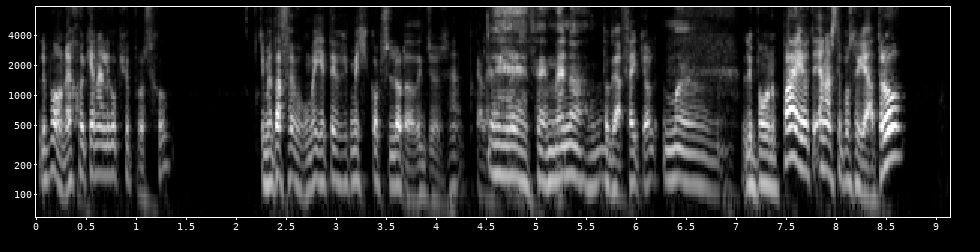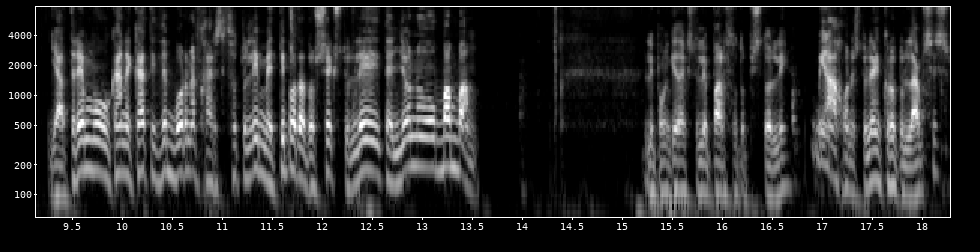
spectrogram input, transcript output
Λοιπόν, έχω και ένα λίγο πιο πρόστιχο. Και μετά φεύγουμε γιατί με έχει κόψει λόρτα, δεν ξέρω. Ε, καλά. Ε, εμένα. Τον καφέ και όλα. Μα- Λοιπόν, πάει ότι ένας τύπος στο γιατρό. Γιατρέ μου, κάνε κάτι, δεν μπορώ να ευχαριστηθώ. Του λέει με τίποτα το σεξ, του λέει τελειώνω μπαμ μπαμ. Λοιπόν, κοίταξε, του λέει πάρε αυτό το πιστόλι. Μην άγχονε, του λέει κρότου λάμψης.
